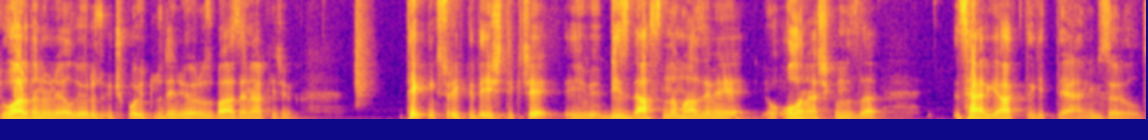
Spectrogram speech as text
duvardan öne alıyoruz. Üç boyutlu deniyoruz bazen arkadaşlar. Teknik sürekli değiştikçe e, biz de aslında malzemeye olan aşkımızla sergi aktı gitti yani güzel oldu.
